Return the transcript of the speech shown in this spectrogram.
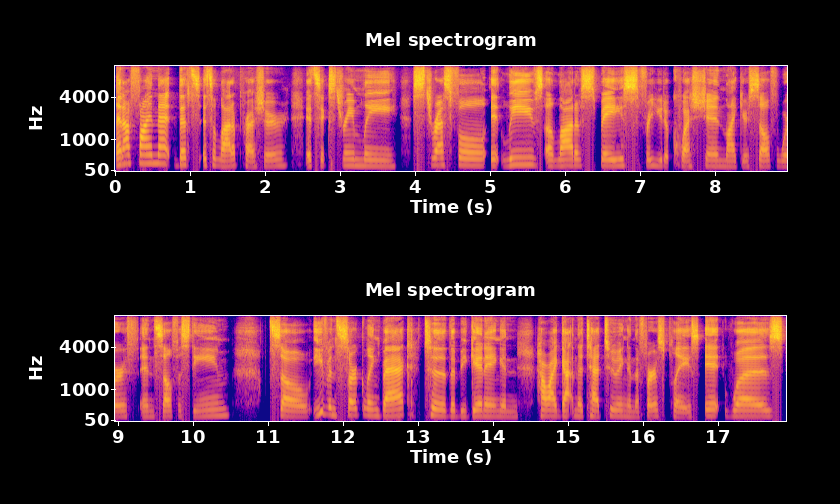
And I find that that's it's a lot of pressure. It's extremely stressful. It leaves a lot of space for you to question like your self-worth and self-esteem. So, even circling back to the beginning and how I got into tattooing in the first place, it was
